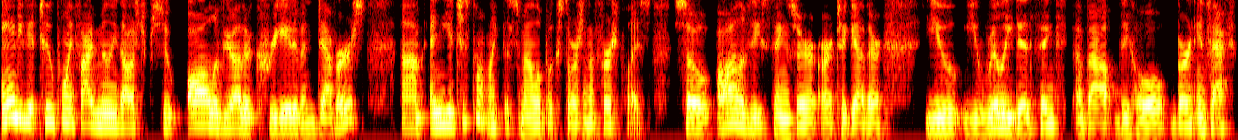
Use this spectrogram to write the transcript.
and you get two point five million dollars to pursue all of your other creative endeavors, um, and you just don't like the smell of bookstores in the first place. So all of these things are, are together, you you really did think about the whole burn. In fact,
